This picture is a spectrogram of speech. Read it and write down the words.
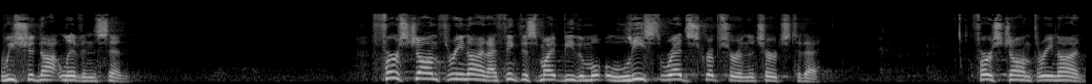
we should not live in sin. 1 John 3 9, I think this might be the least read scripture in the church today. 1 John 3 9.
